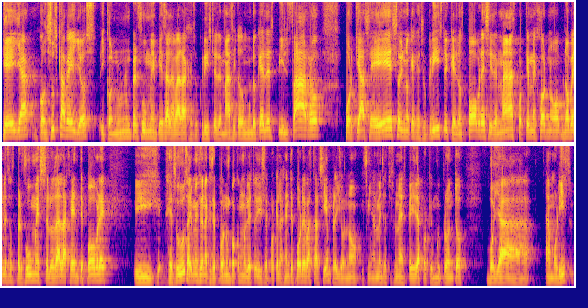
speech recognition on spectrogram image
que ella con sus cabellos y con un perfume empieza a lavar a Jesucristo y demás, y todo el mundo, que es despilfarro, ¿por qué hace eso y no que Jesucristo y que los pobres y demás? ¿Por qué mejor no, no vende esos perfumes, se lo da a la gente pobre? Y Jesús ahí menciona que se pone un poco molesto y dice, porque la gente pobre va a estar siempre, yo no. Y finalmente esto es una despedida porque muy pronto voy a, a morir.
